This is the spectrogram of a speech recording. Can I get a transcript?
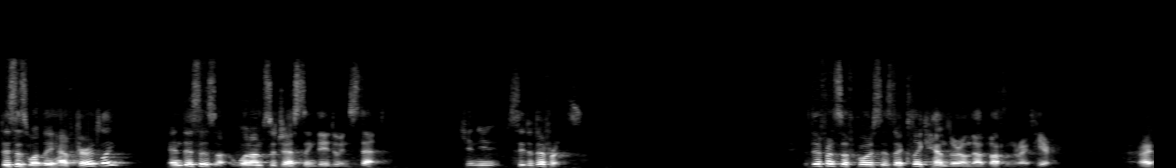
This is what they have currently, and this is what I'm suggesting they do instead. Can you see the difference? The difference, of course, is the click handler on that button right here. Right?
